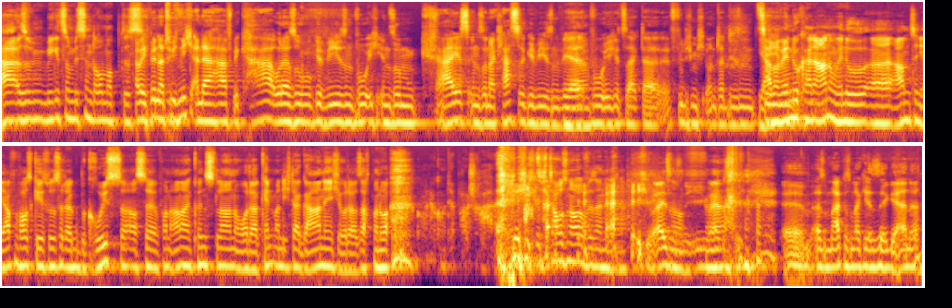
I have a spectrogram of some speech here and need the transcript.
also mir geht es so ein bisschen darum, ob das. Aber ich bin natürlich nicht an der HFBK oder so gewesen, wo ich in so einem Kreis, in so einer Klasse gewesen wäre, ja. wo ich jetzt sage, da fühle ich mich unter diesen. Ja, aber wenn du, keine Ahnung, wenn du äh, abends in die Affenfaust gehst, wirst du da begrüßt aus der, von anderen Künstlern oder kennt man dich da gar nicht oder sagt man nur, guck mal, da kommt der Paul Schrader, 80.000 Euro für seine. ich weiß es nicht, ich weiß ja. es nicht. Ähm, also Markus mag ich ja sehr gerne.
